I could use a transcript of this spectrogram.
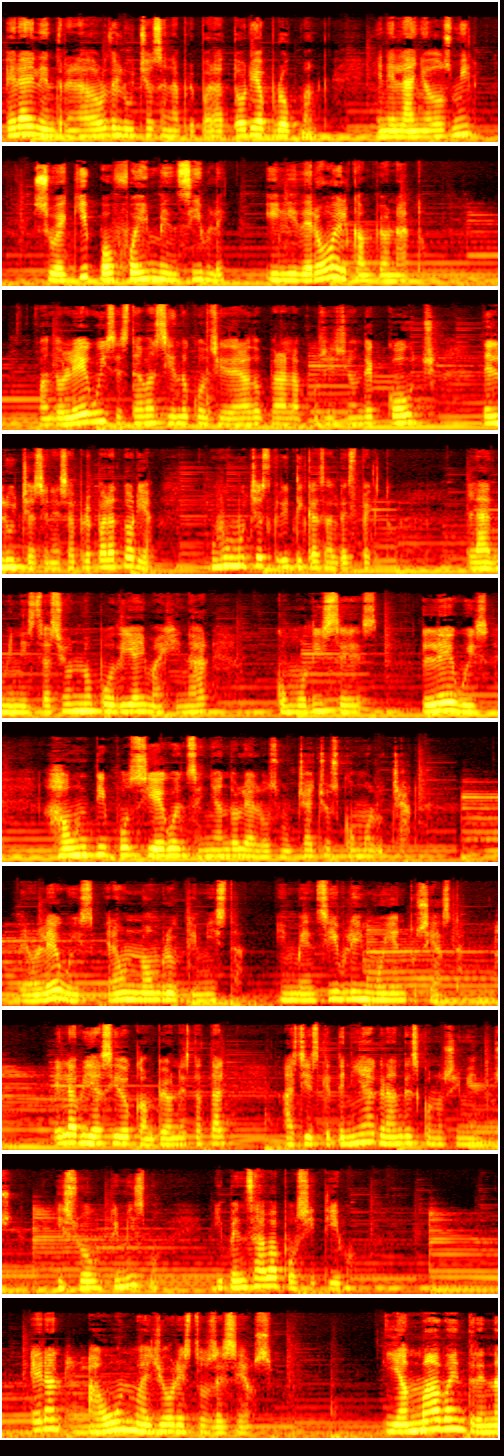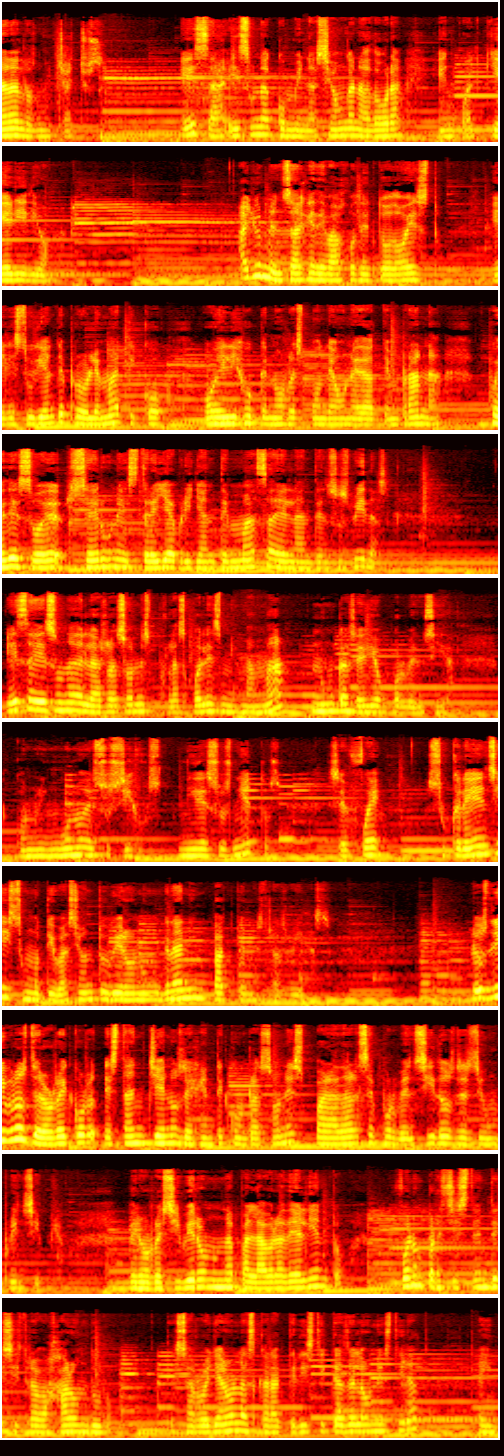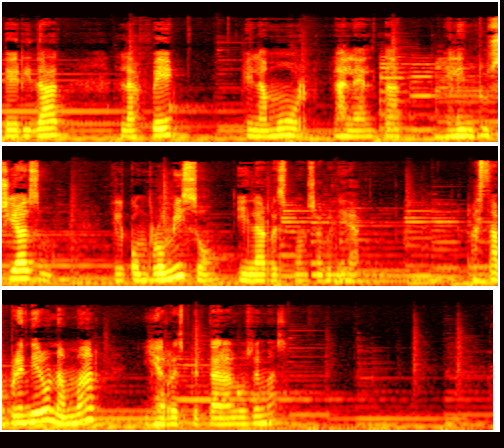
era el entrenador de luchas en la preparatoria Brockbank en el año 2000. Su equipo fue invencible y lideró el campeonato. Cuando Lewis estaba siendo considerado para la posición de coach de luchas en esa preparatoria, hubo muchas críticas al respecto. La administración no podía imaginar, como dices, Lewis a un tipo ciego enseñándole a los muchachos cómo luchar. Pero Lewis era un hombre optimista, invencible y muy entusiasta. Él había sido campeón estatal, así es que tenía grandes conocimientos y su optimismo y pensaba positivo. Eran aún mayor estos deseos y amaba entrenar a los muchachos. Esa es una combinación ganadora en cualquier idioma. Hay un mensaje debajo de todo esto el estudiante problemático o el hijo que no responde a una edad temprana puede ser una estrella brillante más adelante en sus vidas. Esa es una de las razones por las cuales mi mamá nunca se dio por vencida con ninguno de sus hijos ni de sus nietos. Se fue. Su creencia y su motivación tuvieron un gran impacto en nuestras vidas. Los libros de récord están llenos de gente con razones para darse por vencidos desde un principio, pero recibieron una palabra de aliento, fueron persistentes y trabajaron duro, desarrollaron las características de la honestidad, la integridad, la fe, el amor, la lealtad, el entusiasmo, el compromiso y la responsabilidad. Hasta aprendieron a amar y a respetar a los demás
